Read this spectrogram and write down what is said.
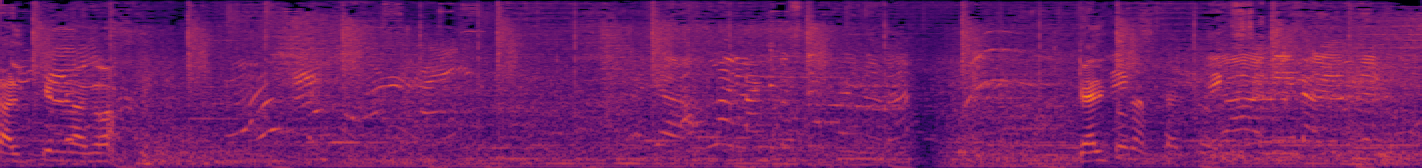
കളിക്കണ്ടാകുക Tell to them, tell to them.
